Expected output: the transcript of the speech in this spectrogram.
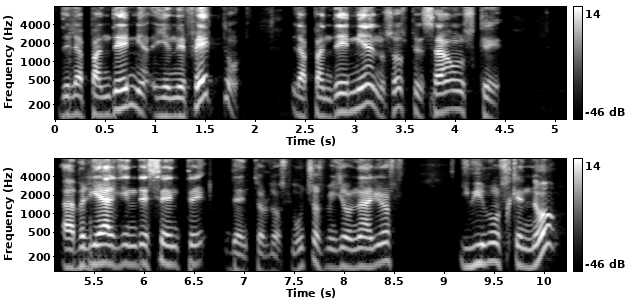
de la pandemia y en efecto, la pandemia nosotros pensábamos que habría alguien decente dentro de los muchos millonarios y vimos que no.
